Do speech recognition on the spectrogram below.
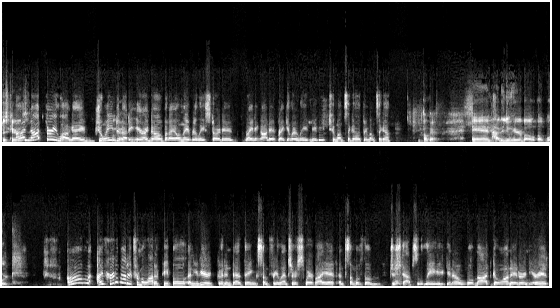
just curious Uh, not very long. I joined Okay. about a year ago, but I only really started writing on it regularly maybe two months ago, three months ago. Okay and how did you hear about upwork Um, I've heard about it from a lot of people, and you hear good and bad things. Some freelancers swear by it, and some of them just absolutely, you know, will not go on it or near it.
